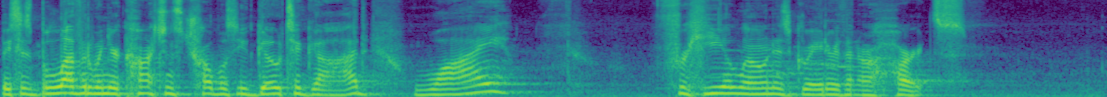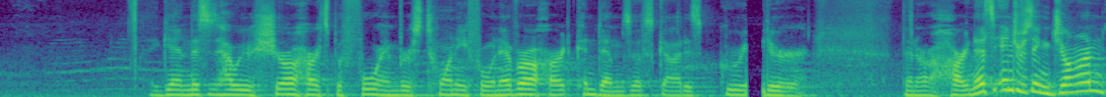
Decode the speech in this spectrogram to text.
But he says, Beloved, when your conscience troubles you, go to God. Why? For he alone is greater than our hearts. Again, this is how we assure our hearts before him. Verse 20 For whenever our heart condemns us, God is greater than our heart. And that's interesting. John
